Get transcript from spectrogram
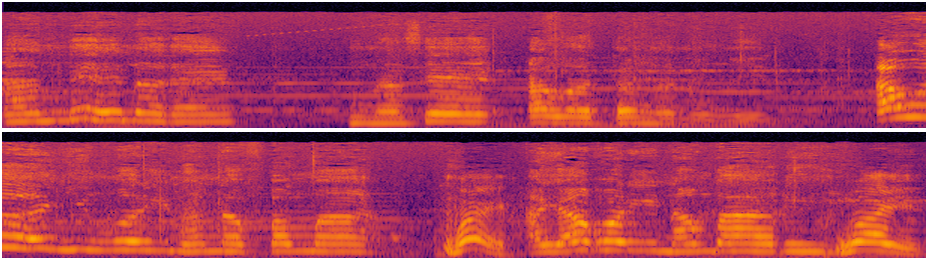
ande nare nase awa tanganoi awa nyingori na nafama Oui. ayagori na mbari Oui.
